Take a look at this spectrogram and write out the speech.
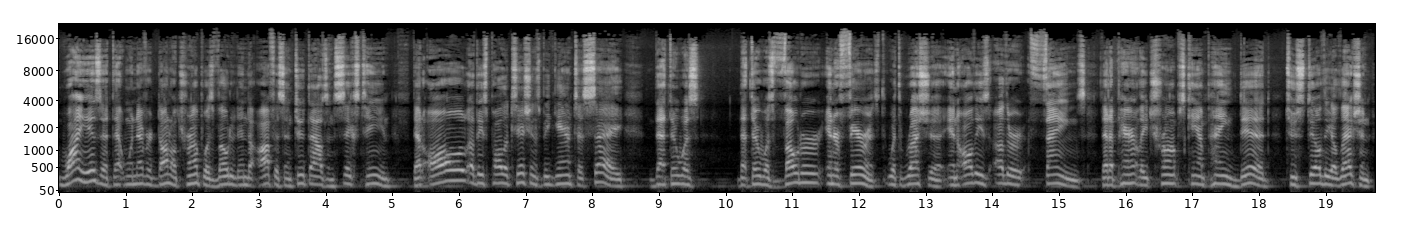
Why is it that whenever Donald Trump was voted into office in 2016, that all of these politicians began to say that there was that there was voter interference with Russia and all these other things that apparently Trump's campaign did to steal the election.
